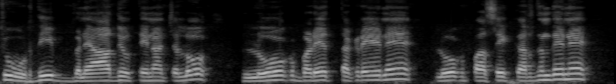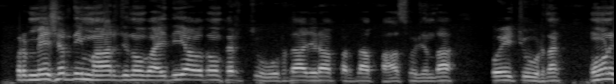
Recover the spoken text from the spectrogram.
ਝੂਠ ਦੀ ਬੁਨਿਆਦ ਦੇ ਉੱਤੇ ਨਾ ਚੱਲੋ। ਲੋਕ ਬੜੇ ਤਕੜੇ ਨੇ, ਲੋਕ ਪਾਸੇ ਕਰ ਦਿੰਦੇ ਨੇ। ਪਰਮੇਸ਼ਰ ਦੀ ਮਾਰ ਜਦੋਂ ਵੱਜਦੀ ਆ, ਉਦੋਂ ਫਿਰ ਝੂਠ ਦਾ ਜਿਹੜਾ ਪਰਦਾ ਫਾਸ ਹੋ ਜਾਂਦਾ, ਕੋਈ ਝੂਠ ਦਾ ਹੁਣ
